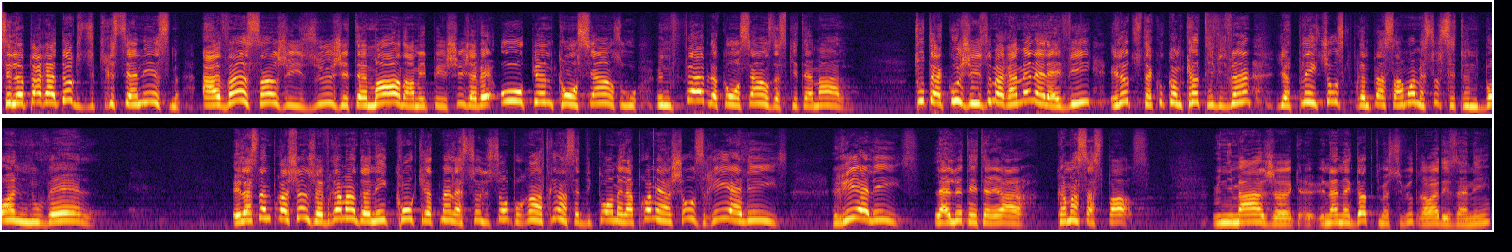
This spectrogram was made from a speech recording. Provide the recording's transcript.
C'est le paradoxe du christianisme. Avant, sans Jésus, j'étais mort dans mes péchés. J'avais aucune conscience ou une faible conscience de ce qui était mal. Tout à coup, Jésus me ramène à la vie. Et là, tout à coup, comme quand tu es vivant, il y a plein de choses qui prennent place en moi. Mais ça, c'est une bonne nouvelle. Et la semaine prochaine, je vais vraiment donner concrètement la solution pour rentrer dans cette victoire. Mais la première chose, réalise, réalise la lutte intérieure. Comment ça se passe? Une image, euh, une anecdote qui m'a suivi au travers des années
